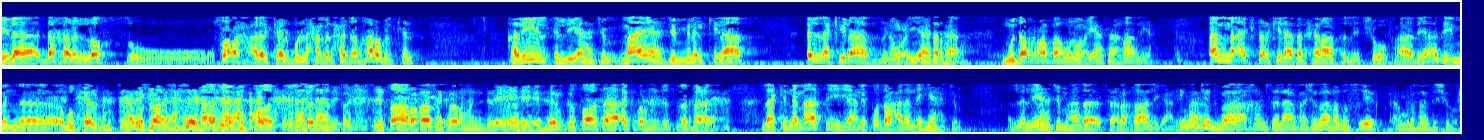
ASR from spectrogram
إلى دخل اللص وصرخ على الكلب ولا حمل حجر هرب الكلب. قليل اللي يهجم. ما يهجم من الكلاب إلا كلاب نوعياتها مدربة ونوعياتها غالية. أما أكثر كلاب الحراسة اللي تشوف هذه هذه من أبو كلب أبو صوت هذه أبو صوت اللي بس يصارف صوت أكبر من جسمه. إيه يمكن صوتها أكبر من جسمه فعلا. لكن ما فيه يعني قدرة على أنه يهجم. اللي يهجم هذا سعره غالي يعني موجود ب 5000 10000 هذا صغير عمره ثلاث شهور.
